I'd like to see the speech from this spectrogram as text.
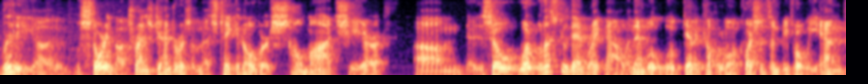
really uh, story about transgenderism that's taken over so much here. Um, so well, let's do that right now, and then we'll we'll get a couple of more questions in before we end.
